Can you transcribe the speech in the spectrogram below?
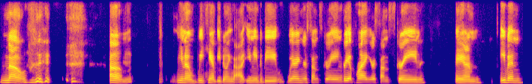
No. um you know, we can't be doing that. You need to be wearing your sunscreen, reapplying your sunscreen, and even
